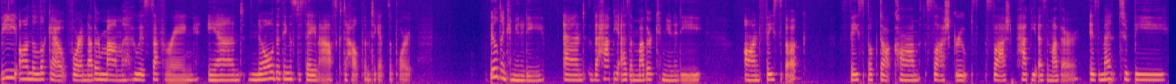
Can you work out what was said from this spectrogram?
be on the lookout for another mom who is suffering, and know the things to say and ask to help them to get support. Building community and the Happy as a Mother community on Facebook, facebook.com slash groups slash happy as a mother, is meant to be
